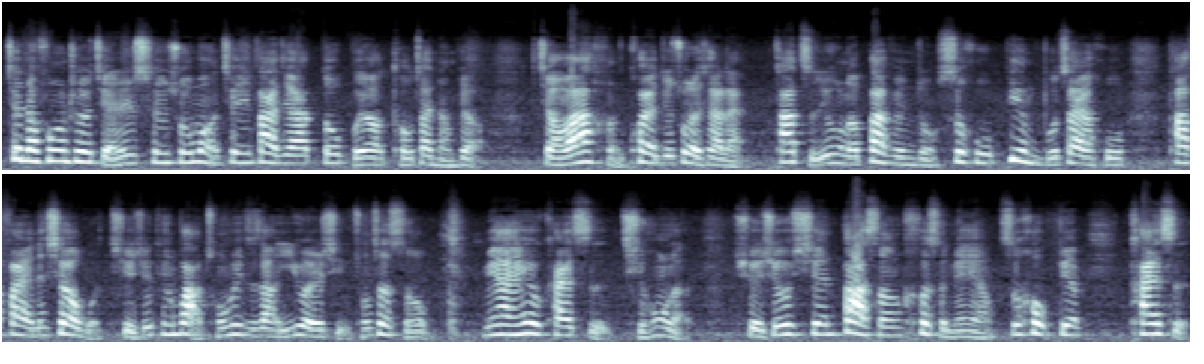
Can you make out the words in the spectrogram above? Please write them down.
见到风车简直是痴人说梦，建议大家都不要投赞成票。讲完，很快就坐了下来。他只用了半分钟，似乎并不在乎他发言的效果。雪球听罢，从位置上一跃而起。从这时候，绵羊又开始起哄了。雪球先大声呵斥绵羊，之后便开始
